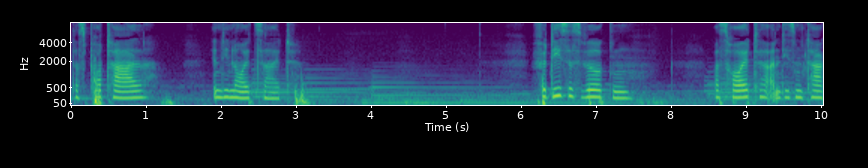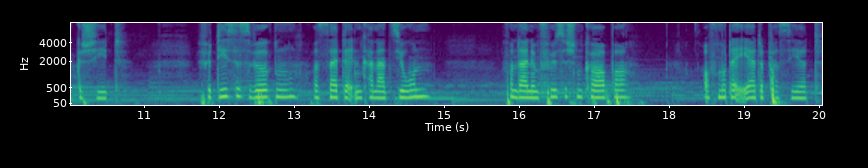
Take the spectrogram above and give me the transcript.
das Portal in die Neuzeit. Für dieses Wirken, was heute an diesem Tag geschieht, für dieses Wirken, was seit der Inkarnation von deinem physischen Körper auf Mutter Erde passiert,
